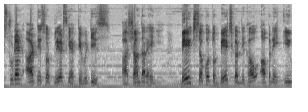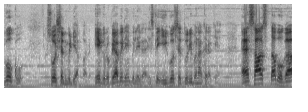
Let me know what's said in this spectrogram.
स्टूडेंट, आर्टिस्ट और प्लेयर्स की एक्टिविटीज़ आज शानदार रहेगी। बेच सको तो बेच कर दिखाओ अपने ईगो को सोशल मीडिया पर। एक रुपया भी नहीं मिलेगा, इसलिए ईगो से दूरी बना के रखें। एहसास तब होगा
